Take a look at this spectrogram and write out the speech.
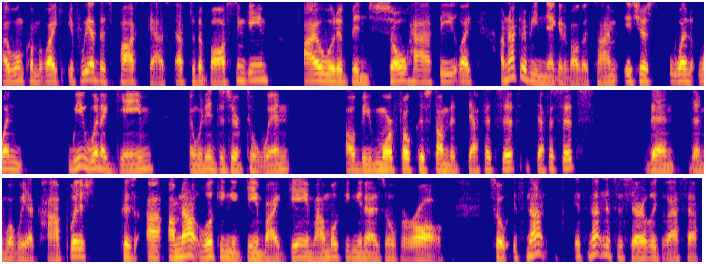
I won't come. Like, if we had this podcast after the Boston game, I would have been so happy. Like, I'm not going to be negative all the time. It's just when when we win a game and we didn't deserve to win, I'll be more focused on the deficits deficits than than what we accomplished because I'm not looking at game by game. I'm looking at it as overall. So it's not it's not necessarily glass half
